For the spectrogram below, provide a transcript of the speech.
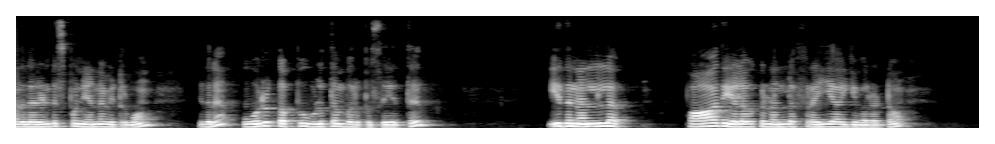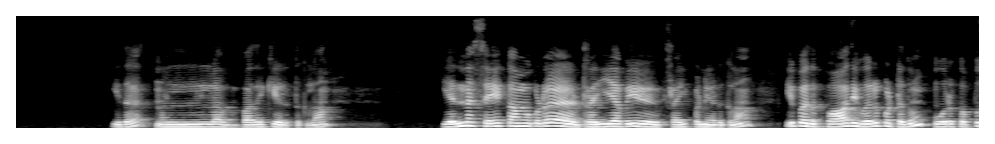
அதில் ரெண்டு ஸ்பூன் எண்ணெய் விட்டுருவோம். இதில் ஒரு கப்பு உளுத்தம்பருப்பு சேர்த்து இது நல்ல பாதி அளவுக்கு நல்லா ஃப்ரை ஆகி வரட்டும். இதை நல்லா வதக்கி எடுத்துக்கலாம். எண்ணெய் சேர்க்காமல் கூட ட்ரையாகவே ஃப்ரை பண்ணி எடுக்கலாம். இப்போ அது பாதி வறுபட்டதும் ஒரு கப்பு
